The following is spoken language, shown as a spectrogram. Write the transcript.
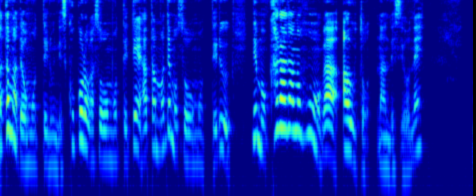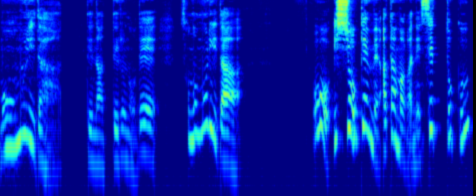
頭で思ってるんです。心がそう思ってて頭でもそう思ってる。でも体の方がアウトなんですよね。もう無理だってなってるのでその無理だを一生懸命頭がね説得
